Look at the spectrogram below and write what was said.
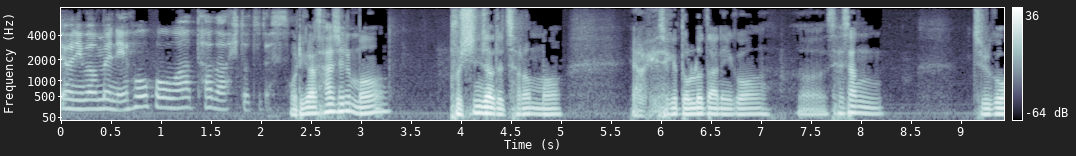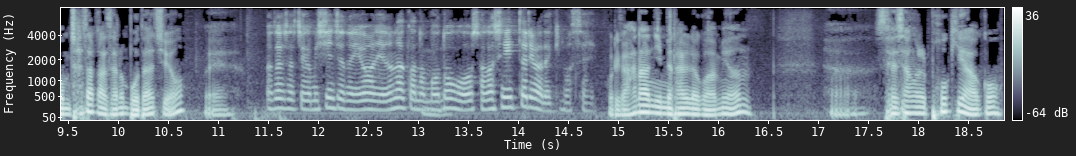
では2番目に方法はただ一つです。 우리가 사실 뭐 불신자들처럼 뭐 여기저기 놀러 다니고 어, 세상 즐거움 찾아가서는 못하지요. 예. 私たちが未信者のように世の中のものを探しに行ったりはできません。 우리가 하나님을 하려고 하면 어, 세상을 포기하고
